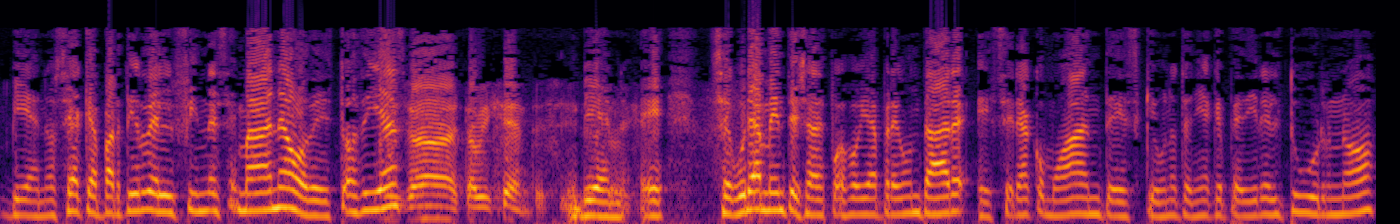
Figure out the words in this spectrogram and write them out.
Bien, o sea que a partir del fin de semana o de estos días, Sí, ya está vigente, sí. bien, vigente. eh, seguramente ya después voy a preguntar, eh, será como antes que uno tenía que pedir el turno,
